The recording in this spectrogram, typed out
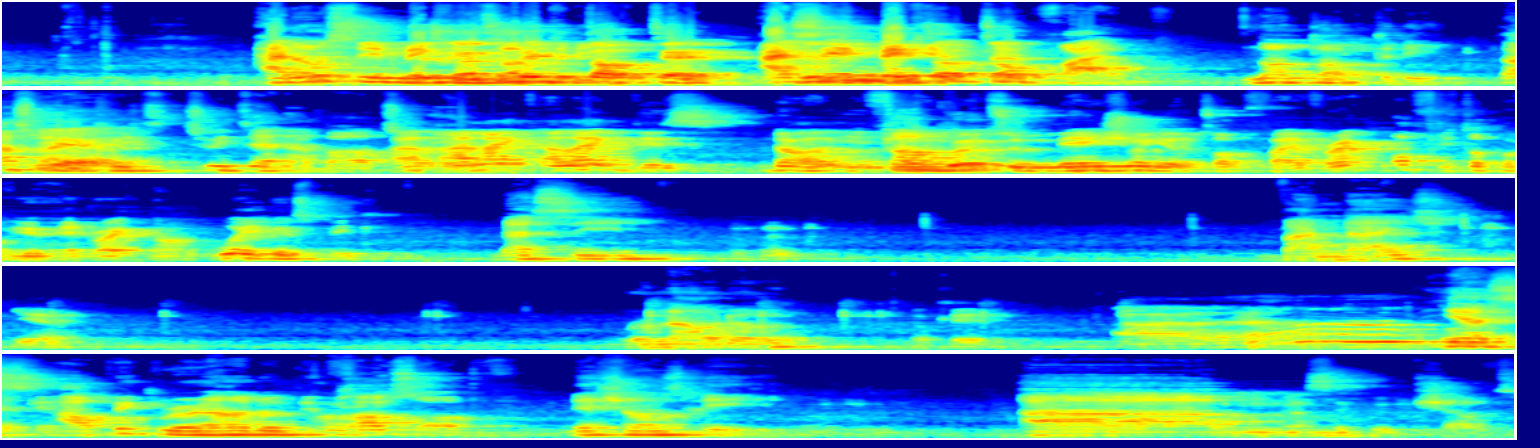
I don't see him He's making going to top make three. top ten. I see him making make top five, not top three. That's why Yeah. I tweet, tweeted about. I. I like I like this. No, if Top- you're going to mention your top five right off the top of your head right now, who are you going to pick? Messi, Mhm. Van Dijk, Yeah. Ronaldo. Okay. Uh, Yes, okay. I'll pick Ronaldo because of Nations League. Um, That's a good shout.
